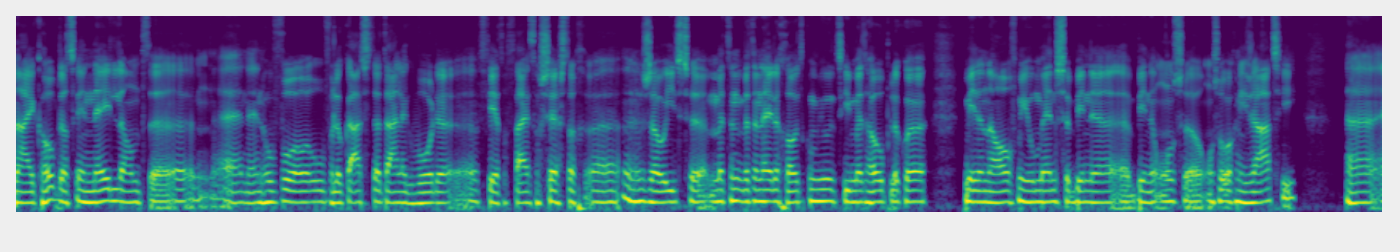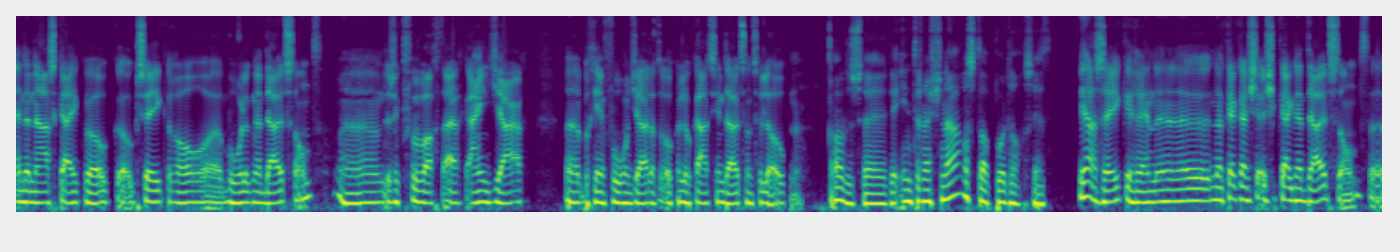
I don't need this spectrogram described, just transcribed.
Nou, ik hoop dat we in Nederland en, en hoeveel, hoeveel locaties het uiteindelijk worden, 40, 50, 60, zoiets, met, een, met een hele grote community, met hopelijk meer dan een half miljoen mensen binnen, binnen onze, onze organisatie. en daarnaast kijken we ook, ook zeker al behoorlijk naar Duitsland. dus ik verwacht eigenlijk eind jaar, begin volgend jaar, dat we ook een locatie in Duitsland zullen openen. Oh, dus de internationale stap wordt al gezet. Ja, zeker. En uh, nou kijk, als je, als je kijkt naar Duitsland, uh,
